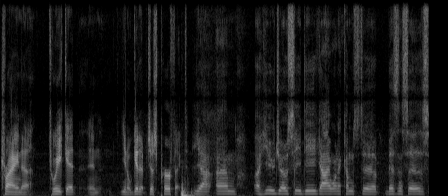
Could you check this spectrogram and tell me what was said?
trying to tweak it and you know, get it just perfect. Yeah, I'm a huge OCD guy when it comes to businesses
